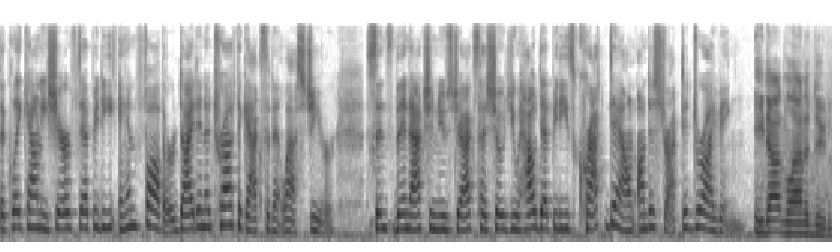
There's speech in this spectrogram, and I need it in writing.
The Clay County Sheriff Deputy and father died in a traffic accident last year. Since then, Action News Jax has showed you how deputies crack down on distracted driving. He died in the line of duty.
